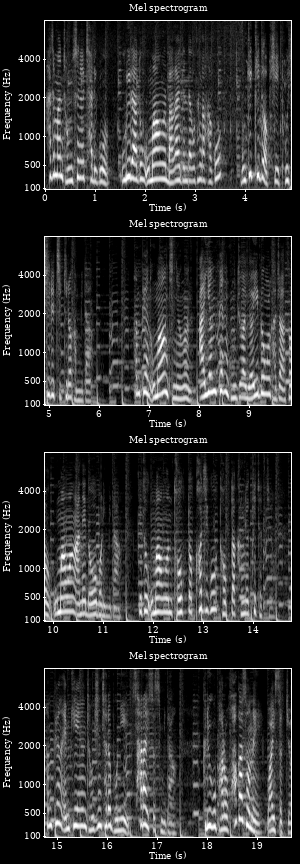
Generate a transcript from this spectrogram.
하지만 정신을 차리고 우리라도 우마왕을 막아야 된다고 생각하고 몽키키드 없이 도시를 지키러 갑니다. 한편 우마왕 진영은 아이언팬 공주가 여의봉을 가져와서 우마왕 안에 넣어버립니다. 그래서 우마왕은 더욱더 커지고 더욱더 강력해졌죠. 한편 MK는 정신 차려 보니 살아 있었습니다. 그리고 바로 화가선에 와 있었죠.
